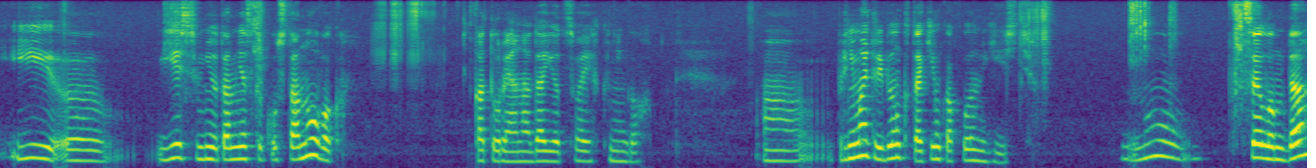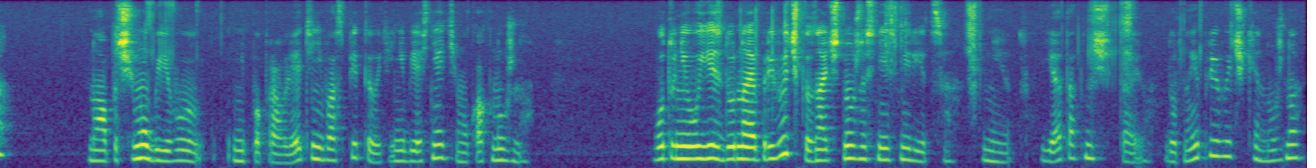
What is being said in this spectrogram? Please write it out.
И э, есть у нее там несколько установок, которые она дает в своих книгах. Э, принимать ребенка таким, какой он есть. Ну, в целом, да. Ну, а почему бы его не поправлять и не воспитывать, и не объяснять ему, как нужно? Вот у него есть дурная привычка, значит, нужно с ней смириться. Нет, я так не считаю. Дурные привычки нужно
